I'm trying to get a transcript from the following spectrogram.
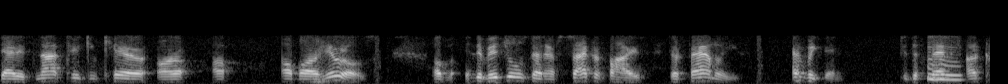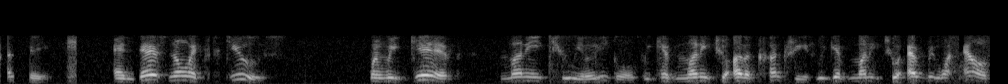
that is not taking care of our, of our heroes, of individuals that have sacrificed their families, everything to defend mm-hmm. our country. And there's no excuse when we give money to illegals, we give money to other countries, we give money to everyone else,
